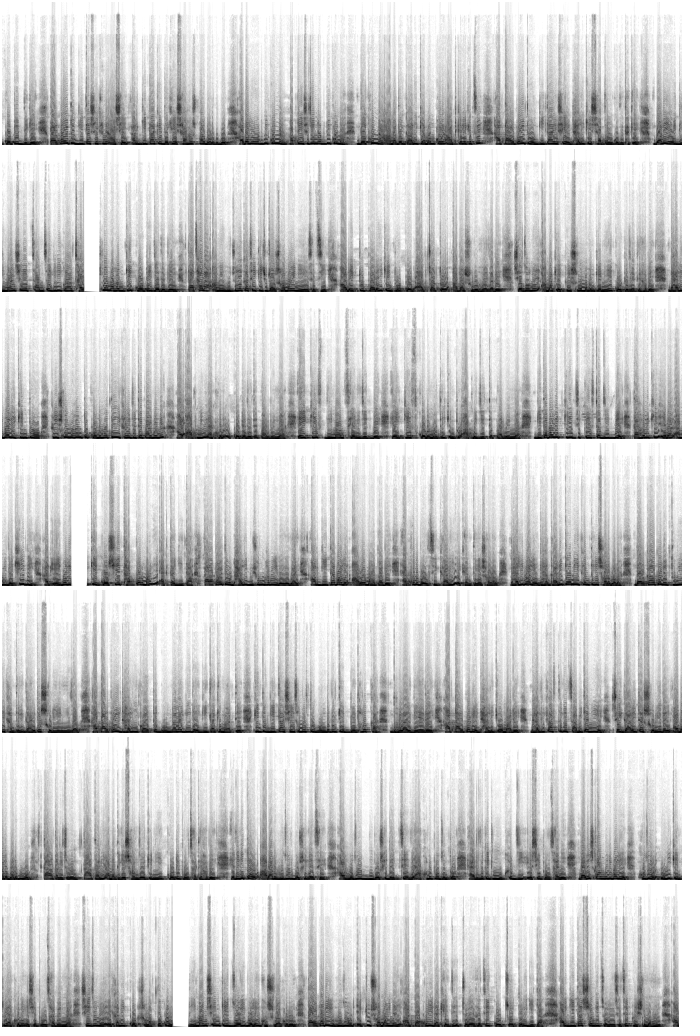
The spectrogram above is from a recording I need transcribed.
কোর্টের দিকে। তারপরে তো গীতা সেখানে আসে আর গীতাকে দেখে সাহস পায় বড়বাবু। আর বলে অগ্নিকন্যা, আপনি এসেছেন অগ্নিকন্যা। দেখুন না, আমাদের গাড়ি কেমন করে আটকে রেখেছে। আর তারপরেই তো গীতা এসে ঢালিকে সাবধান করতে থাকে। বলে ওই ধীমান সেনের চামচাগিরি করা ছাড়া কৃষ্ণমোহনকে কোর্টে যেতে দিন। তাছাড়া আমি হুজুরের কাছে কিছুটা সময় নিয়ে এসেছি। আর একটু পরেই কিন্তু কোর্ট আর চত্বর আবার শুরু হয়ে যাবে। সেজন্যই আমাকে কৃষ্ণমোহনকে নিয়ে কোর্টে যেতে হবে। ঢালি বলে, কিন্তু কৃষ্ণমোহন তো কোনো মতেই এখানে যেতে পারবে না, আর আপনিও এখন কোর্টে যেতে পারবেন না। এই কেস ধীমান সেরি জিতবে। এই কেস কোনো মতেই কিন্তু আপনি জিততে পারবেন না। গীতা বলে, কে কেসটা জিতবে, তাহলে কি এবার আমি দেখিয়ে দিই? আর এই বলে কে কষিয়ে থাপ্পড় মারে একটা গীতা। তারপরে তো ঢালি ভীষণভাবে রেগে যায়। আর গীতা বলে আরও মার পাবে। এখন বলছি, গাড়ি এখান থেকে সরাও। ঢালি বলে গাড়ি তো আমি এখান থেকে সরাবো না। দরকার পড়লে তুমি এখান থেকে গাড়িটা সরিয়ে নিয়ে যাও। আর তারপরে ঢালি কয়েকটা গুন্ডা লাগিয়ে দেয় গীতাকে মারতে। কিন্তু গীতা সেই সমস্ত গুন্ডাদেরকে বেধড়ক কা- ধলাই দিয়ে দেয়। আর তারপরে ঢালিকেও মারে। ঢালির কাছ থেকে চাবিটা নিয়ে সেই গাড়িটা সরিয়ে দেয়। আর বলে, বড়বাবু, তাড়াতাড়ি চলুন। তাড়াতাড়ি আমাদেরকে সঞ্জয়কে নিয়ে কোর্টে পৌঁছাতে হবে। এদিকে তো আবার হুজুর বসে গেছে। আর হুজুর বসে দেখছে যে এখনও পর্যন্ত অ্যাডভোকেট মুখার্জি এসে পৌঁছানি গণেশ গাঙ্গুলি বলে, হুজুর, উনি কিন্তু এখনই এসে পৌঁছাবেন না। সেই জন্য এখানে কোর্ট সমাপ্ত করুন। রিমান সেনকে জয়ী বলে ঘোষণা করুন। তারপরে হুজুর একটু সময় নেয় আর তখনই দেখে যে চলে এসেছে কোর্ট চত্বরে গীতা। আর গীতার সঙ্গে চলে এসেছে কৃষ্ণমোহন। আর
